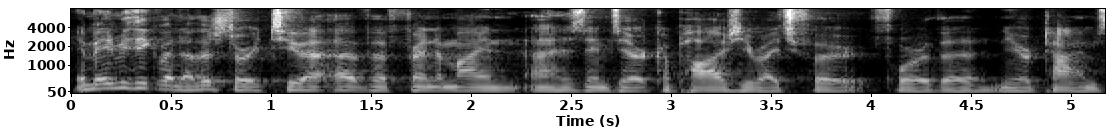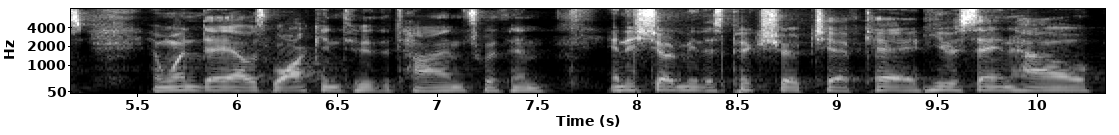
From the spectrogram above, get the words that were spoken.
It made me think of another story too of a friend of mine. Uh, his name's Eric Kapaj. He writes for, for the New York Times. And one day I was walking through the Times with him and he showed me this picture of JFK. He was saying how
